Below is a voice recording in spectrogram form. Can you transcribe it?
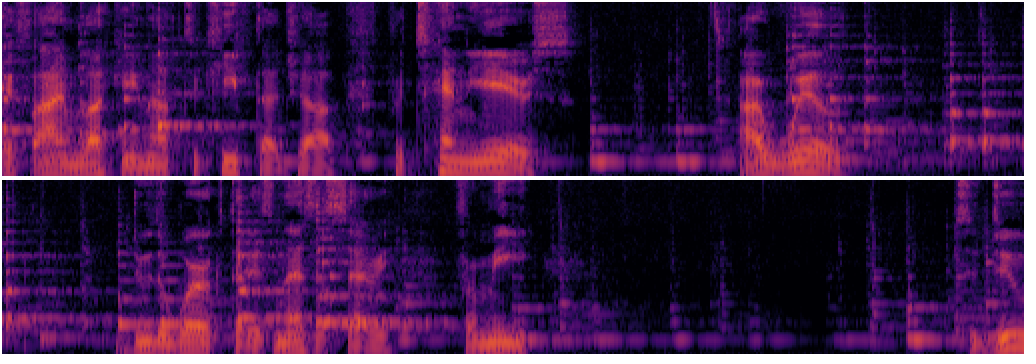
if I'm lucky enough to keep that job for 10 years I will do the work that is necessary for me to do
